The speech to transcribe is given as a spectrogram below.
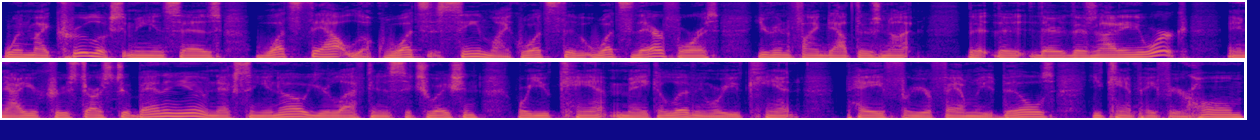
when my crew looks at me and says, What's the outlook? What's it seem like? What's the what's there for us? You're going to find out there's not there, there, there's not any work. And now your crew starts to abandon you. And next thing you know, you're left in a situation where you can't make a living, where you can't pay for your family's bills, you can't pay for your home,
